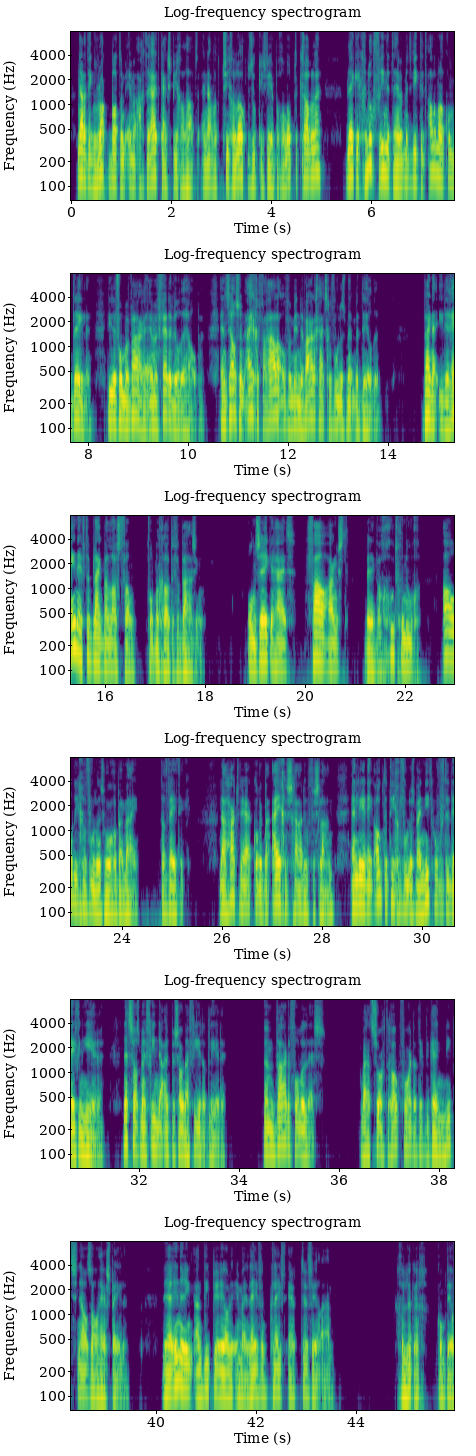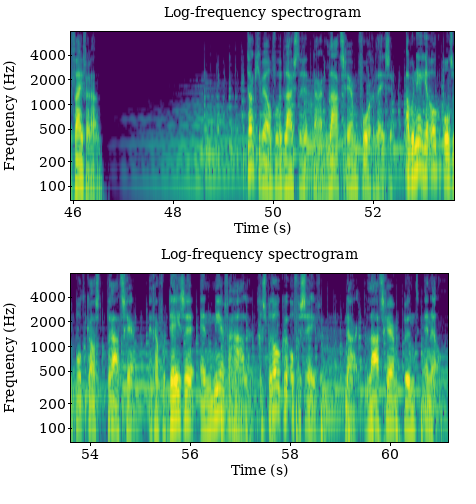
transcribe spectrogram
Nadat ik rock bottom in mijn achteruitkijkspiegel had en na wat psycholoogbezoekjes weer begon op te krabbelen, bleek ik genoeg vrienden te hebben met wie ik dit allemaal kon delen, die er voor me waren en me verder wilden helpen, en zelfs hun eigen verhalen over minderwaardigheidsgevoelens met me deelden. Bijna iedereen heeft er blijkbaar last van, tot mijn grote verbazing. Onzekerheid, faalangst, ben ik wel goed genoeg, al die gevoelens horen bij mij. Dat weet ik. Na hard werk kon ik mijn eigen schaduw verslaan en leerde ik ook dat die gevoelens mij niet hoeven te definiëren, net zoals mijn vrienden uit Persona 4 dat leerden. Een waardevolle les. Maar het zorgt er ook voor dat ik de game niet snel zal herspelen. De herinnering aan die periode in mijn leven kleeft er te veel aan. Gelukkig komt deel 5 eraan. Dankjewel voor het luisteren naar Laatscherm voorgelezen. Abonneer je ook op onze podcast Praatscherm en ga voor deze en meer verhalen, gesproken of geschreven, naar laatscherm.nl.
